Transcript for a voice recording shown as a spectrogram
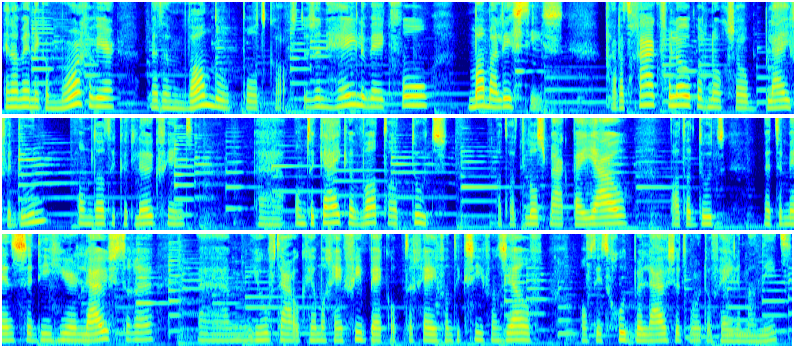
En dan ben ik er morgen weer met een wandelpodcast. Dus een hele week vol mamalistisch. Nou, dat ga ik voorlopig nog zo blijven doen, omdat ik het leuk vind uh, om te kijken wat dat doet. Wat dat losmaakt bij jou, wat dat doet met de mensen die hier luisteren. Um, je hoeft daar ook helemaal geen feedback op te geven, want ik zie vanzelf of dit goed beluisterd wordt of helemaal niet.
